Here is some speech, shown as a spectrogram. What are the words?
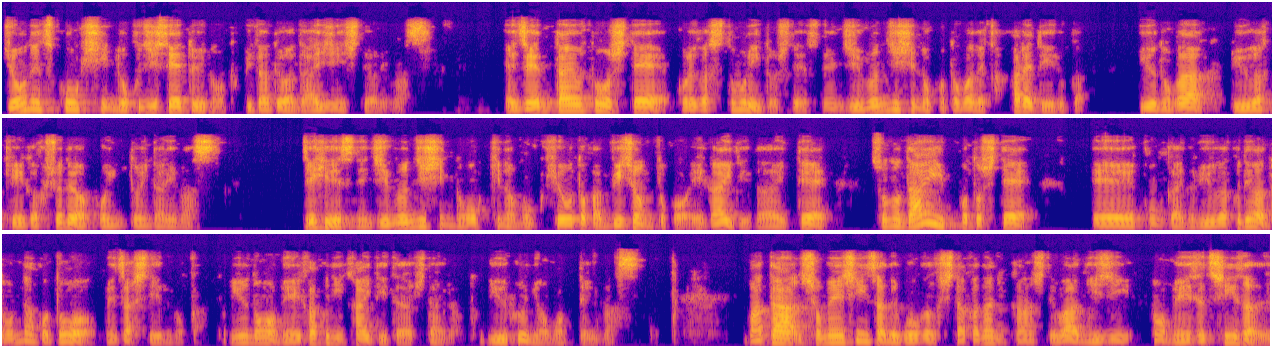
情熱好奇心独自性というのを飛び立ては大事にしております。全体を通して、これがストーリーとしてですね、自分自身の言葉で書かれているかというのが、留学計画書ではポイントになります。ぜひですね、自分自身の大きな目標とかビジョンとかを描いていただいて、その第一歩として、えー、今回の留学ではどんなことを目指しているのかというのを明確に書いていただきたいなというふうに思っています。また、書面審査で合格した方に関しては、二次の面接審査で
